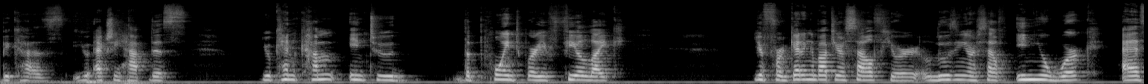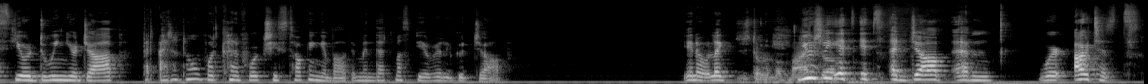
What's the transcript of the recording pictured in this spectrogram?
because you actually have this you can come into the point where you feel like you're forgetting about yourself you're losing yourself in your work as you're doing your job but i don't know what kind of work she's talking about i mean that must be a really good job you know like Just talking about my usually job. it's it's a job um, where artists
